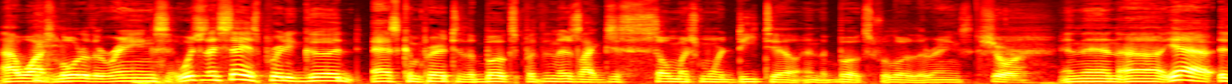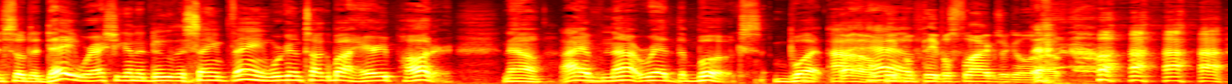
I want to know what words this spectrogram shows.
I watched Lord of the Rings, which they say is pretty good as compared to the books, but then there's like just so much more detail in the books for Lord of the Rings. Sure. And then, uh, yeah, and so today we're actually going to do the same thing. We're going to talk about Harry Potter. Now, I have not read the books, but I Uh-oh, have. People, people's flags are going up.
